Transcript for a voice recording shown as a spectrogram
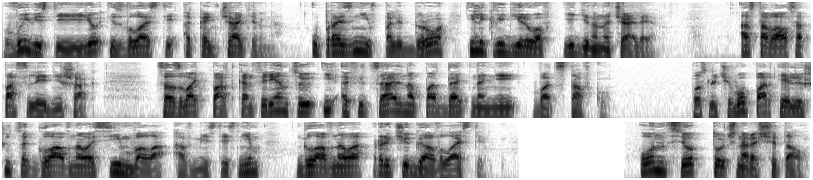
вывести ее из власти окончательно, упразднив политбюро и ликвидировав единоначалие. Оставался последний шаг – созвать партконференцию и официально подать на ней в отставку. После чего партия лишится главного символа, а вместе с ним главного рычага власти. Он все точно рассчитал.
